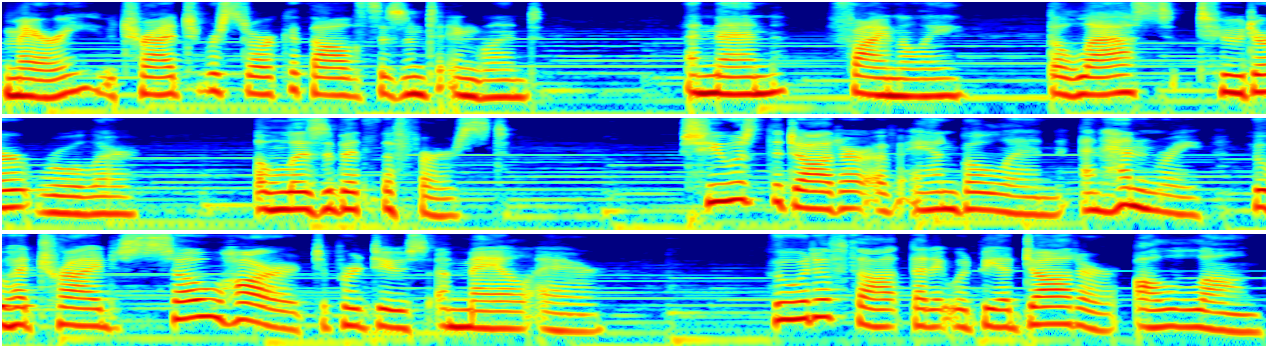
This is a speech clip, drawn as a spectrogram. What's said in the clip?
Mary, who tried to restore Catholicism to England, and then, finally, the last Tudor ruler, Elizabeth I. She was the daughter of Anne Boleyn and Henry, who had tried so hard to produce a male heir. Who would have thought that it would be a daughter all along,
